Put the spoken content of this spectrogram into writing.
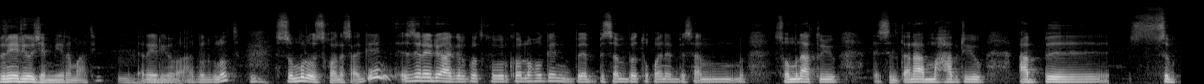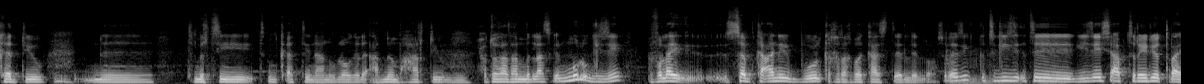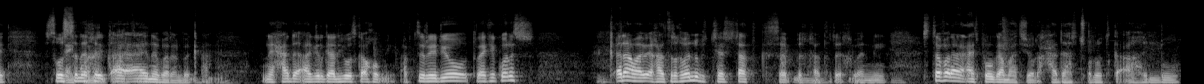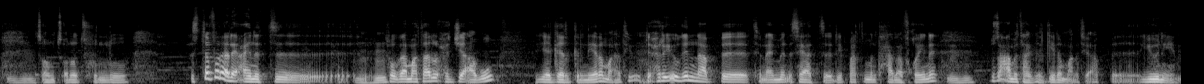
ብሬድዮ ጀሚረ ማለት እዩ ሬድዮ ኣገልግሎት እሱ ሙሉእ ዝኾነ ሰ ግን እዚ ሬድዮ ኣገልግሎት ክብል ከለኹ ግን ብሰንበቱ ኮነ ብሰሙናት እዩ ስልጠና ኣብ መሃብ ድዩ ኣብ ስብከት ድዩ ትምህርቲ ጥምቀት ኢና ንብሎ ገለ ኣብ ምምሃር ድዩ ሕቶታት ኣብ ምላስ ግን ሙሉእ ግዜ ብፍላይ ሰብ ከዓ ብውልቂ ክረክበካ ዝደሊ ኣሎ ስለዚ እቲ ግዜ ኣብቲ ሬድዮ ጥራይ ዝተወሰነ ኣይነበረን በቃ ናይ ሓደ ኣገልጋሊ ህይወት ከዓ ከምኡ እዩ ኣብቲ ሬድዮ ጥራይ ከይኮነስ ቀዳም ኣብያ ካብ ትረክበኒ ብቸርችታት ክሰብክ ካብ ትረክበኒ ዝተፈላለዩ ዓይነት ፕሮግራማት እዩ ዘሎ ሓዳር ፀሎት ከዓ ህሉ ፆም ፀሎት ህሉ ዝተፈላለዩ ዓይነት ፕሮግራማት ኣሎ ሕጂ ኣብኡ የገልግል ነይረ ማለት እዩ ድሕሪኡ ግን ናብ ናይ መንእሰያት ዲፓርትመንት ሓላፊ ኮይነ ብዙ ዓመት ኣገልጊለ ማለት እዩ ኣብ ዩኒየን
